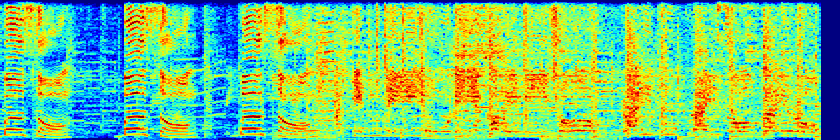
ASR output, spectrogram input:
เบอร์สองเบอร์สองเบอร์สองกินดีอยู่ดีขอให้มีโชคไรทุกข์ไรโศกไรโรค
